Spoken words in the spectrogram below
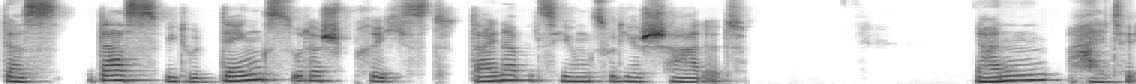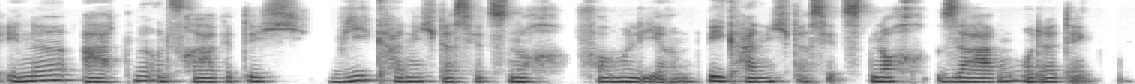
dass das, wie du denkst oder sprichst, deiner Beziehung zu dir schadet, dann halte inne, atme und frage dich, wie kann ich das jetzt noch formulieren? Wie kann ich das jetzt noch sagen oder denken?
